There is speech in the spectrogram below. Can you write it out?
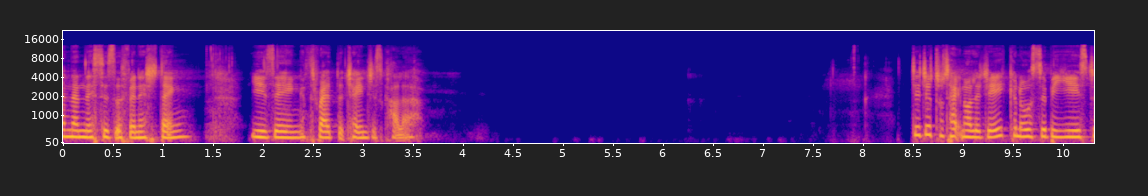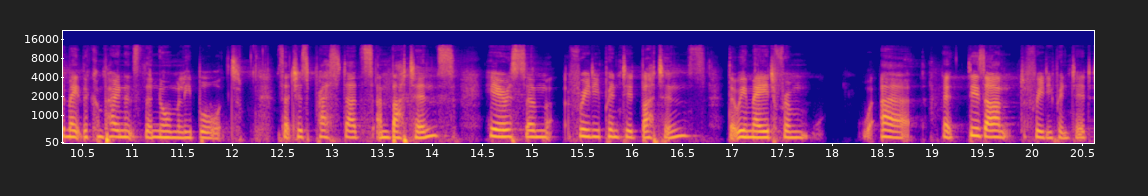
And then this is the finished thing using thread that changes color. Digital technology can also be used to make the components that are normally bought, such as press studs and buttons. Here are some 3D printed buttons that we made from, uh, no, these aren't 3D printed,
